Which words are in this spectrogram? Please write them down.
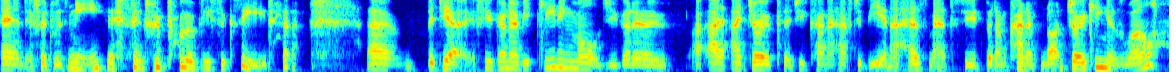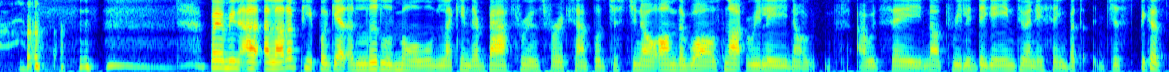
And if it was me, it would probably succeed. um, but yeah, if you're going to be cleaning mold, you got to. I, I joke that you kind of have to be in a hazmat suit, but I'm kind of not joking as well. But I mean, a, a, lot of people get a little mold, like in their bathrooms, for example, just, you know, on the walls, not really, you know, I would say not really digging into anything, but just because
